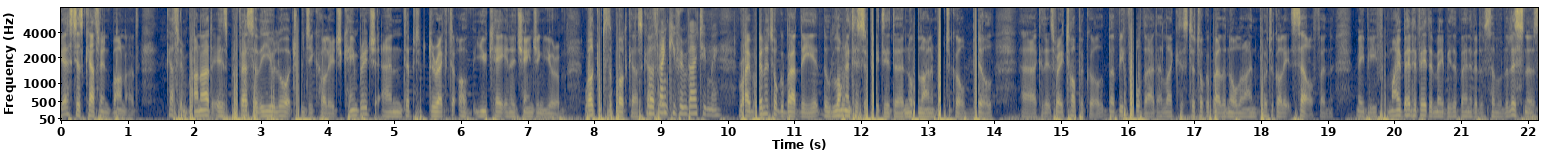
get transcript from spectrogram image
Guest is Catherine Barnard. Catherine Barnard is Professor of EU Law at Trinity College, Cambridge, and Deputy Director of UK in a Changing Europe. Welcome to the podcast, Catherine. Well, thank you for inviting me. Right, we're going to talk about the, the long anticipated uh, Northern Ireland Protocol bill because uh, it's very topical. But before that, I'd like us to talk about the Northern Ireland Protocol itself and maybe for my benefit and maybe the benefit of some of the listeners,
